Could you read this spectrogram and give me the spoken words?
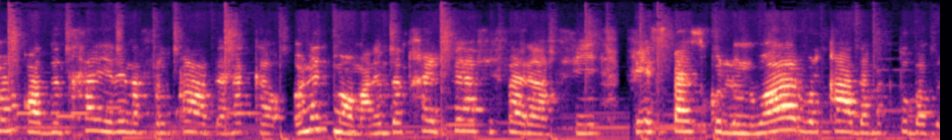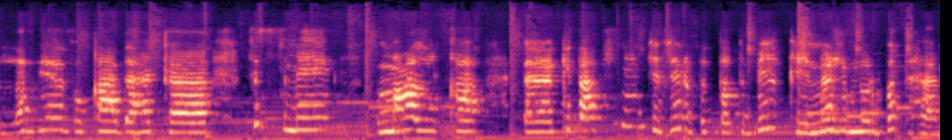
ما نقعد نتخيل أنا في القاعدة هكا. honnêtement ما نبدأ نتخيل فيها في فراغ في في espace كله noir والقاعدة مكتوبة بالأبيض وقاعده هكا في السماء معلقه كي تعطيني تجربة التطبيقي نجم نربطها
